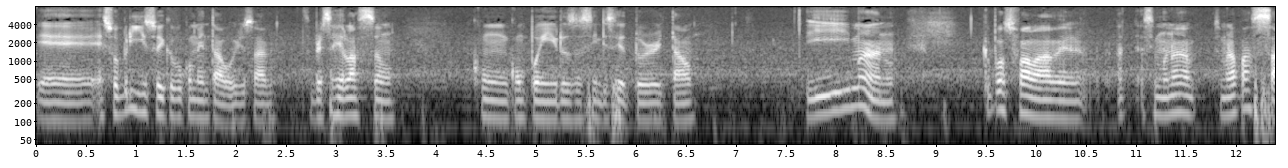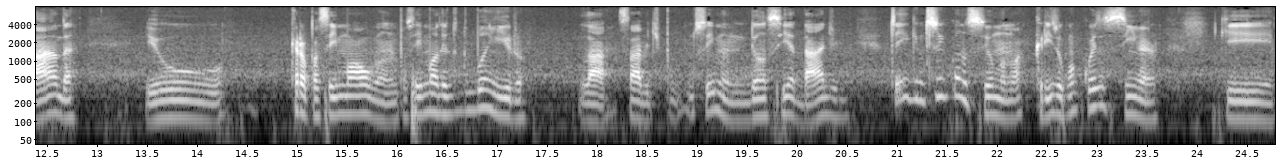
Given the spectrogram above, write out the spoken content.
É, é sobre isso aí que eu vou comentar hoje, sabe? Sobre essa relação com companheiros, assim, de setor e tal. E, mano, o que eu posso falar, velho? A semana, semana passada eu. Cara, eu passei mal, mano. Passei mal dentro do banheiro lá, sabe? Tipo, não sei, mano, deu ansiedade. Não sei, não sei o que aconteceu, mano. Uma crise, alguma coisa assim, velho. Que.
